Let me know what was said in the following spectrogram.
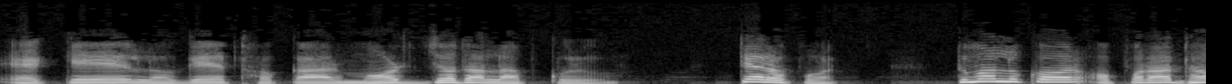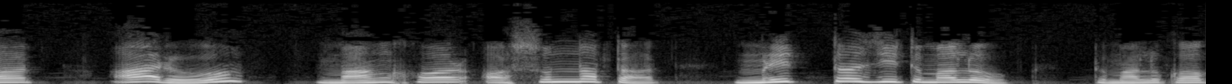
একেলগে থকাৰ মৰ্যাদা লাভ কৰো। তেৰপদ তোমালোকৰ অপৰাধত আৰু মাংসৰ অচুন্নতত মৃত্যু যি তোমালোক তোমালোকক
